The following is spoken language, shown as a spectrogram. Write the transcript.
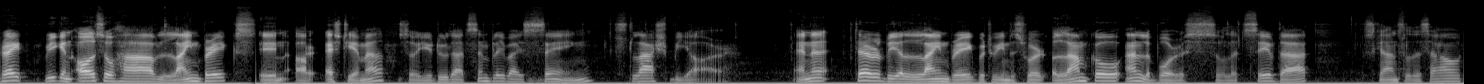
Right, we can also have line breaks in our HTML. So you do that simply by saying slash br. And then there will be a line break between this word Ullamco and Laboris. So let's save that. Let's cancel this out.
